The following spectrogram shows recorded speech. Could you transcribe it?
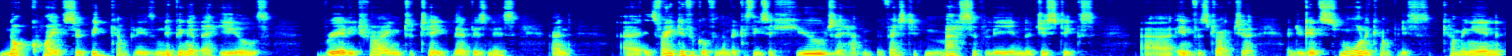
not quite so big companies nipping at their heels, really trying to take their business. And uh, it's very difficult for them because these are huge. They have invested massively in logistics, uh, infrastructure, and you get smaller companies coming in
